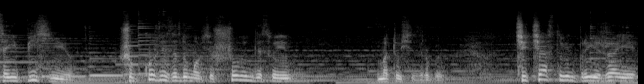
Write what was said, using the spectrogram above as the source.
Цією піснею, щоб кожен задумався, що він для своєї матусі зробив. Чи часто він приїжджає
